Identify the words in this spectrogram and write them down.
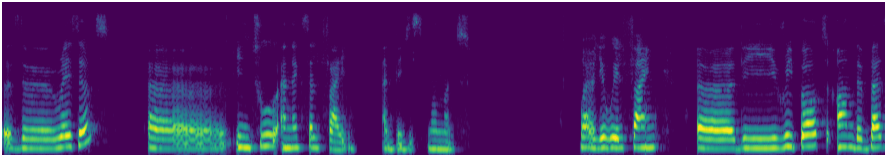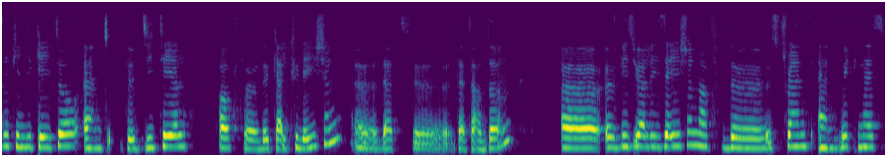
the results uh, into an Excel file at this moment, where you will find uh, the report on the basic indicator and the detail of uh, the calculation uh, that, that are done, a visualization of the strength and weakness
